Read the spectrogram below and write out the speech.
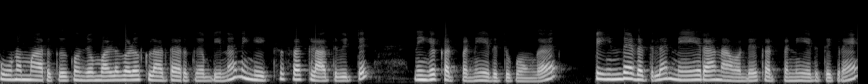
பூனமாக இருக்குது கொஞ்சம் வலுவலு கிளாத்தாக இருக்குது அப்படின்னா நீங்கள் எக்ஸஸாக கிளாத் விட்டு நீங்கள் கட் பண்ணி எடுத்துக்கோங்க. இப்போ இந்த இடத்துல நேராக நான் வந்து கட் பண்ணி எடுத்துக்கிறேன்.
